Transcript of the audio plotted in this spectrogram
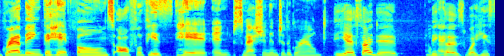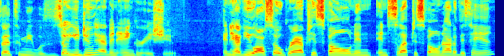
grabbing the headphones off of his head and smashing them to the ground? Yes, I did. Okay. Because what he said to me was So you do have an anger issue. And have you also grabbed his phone and, and slapped his phone out of his hand?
